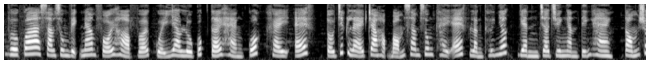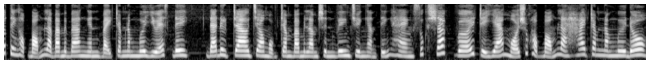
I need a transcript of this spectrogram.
Vừa qua, Samsung Việt Nam phối hợp với Quỹ Giao lưu Quốc tế Hàn Quốc KF tổ chức lễ trao học bổng Samsung KF lần thứ nhất dành cho chuyên ngành tiếng Hàn. Tổng số tiền học bổng là 33.750 USD đã được trao cho 135 sinh viên chuyên ngành tiếng Hàn xuất sắc với trị giá mỗi suất học bổng là 250 đô.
